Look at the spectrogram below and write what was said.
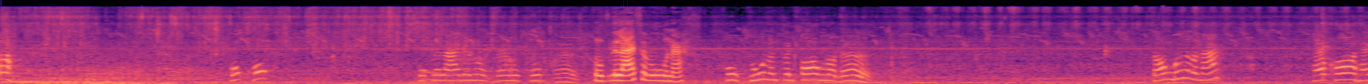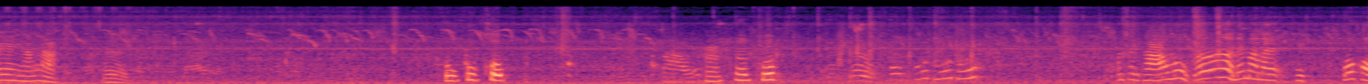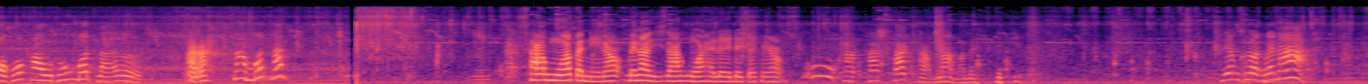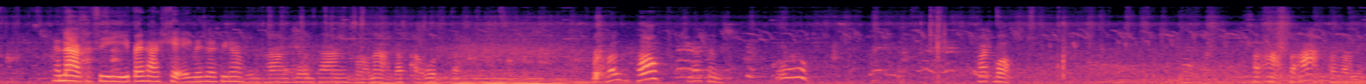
พุกพุกพุกในลายๆเด้อลูกเด้อพุกพุกเออหุบหลายๆสบู่นะพุกทูมันเป็นฟองหมดเด้อสองมือแล้วนะแถวคอแถวยังยังน่ะเออหุบหุบหุบ เปล่าอะหุบหุบเออพุกทูทูทูมันเป็นขาวลูกเออได้มาเลยหัวขอกหัวเข่าทูมดนะเอออะหน้ามดนัดซาหัวปันนี้เนาะไม่น้อยสิซาหัวให้เลยเด้อจ้ะพี่น้องโอ้คักคักคักอาบน้ำมาเลยเตรียมเครื่องเลยนะแม่นาคสีไปทาแขกเลยจ้ะพี่น้องเดินทางเดินทางต่อหน้าครับตาอ้นครับเพิ่งท้องได้ถึงโอ้ พักบอกสะอาดสะอาดประมาณนี้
